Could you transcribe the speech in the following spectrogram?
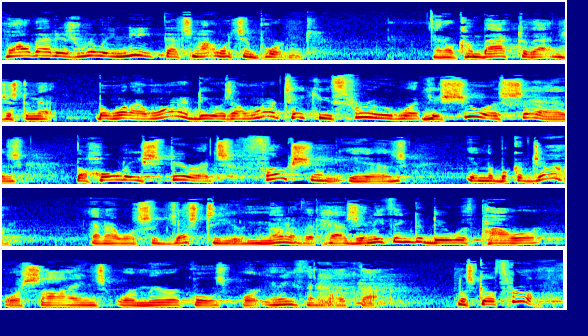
while that is really neat, that's not what's important. And I'll come back to that in just a minute. But what I want to do is I want to take you through what Yeshua says the Holy Spirit's function is in the book of John. And I will suggest to you none of it has anything to do with power or signs or miracles or anything like that. Let's go through them.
